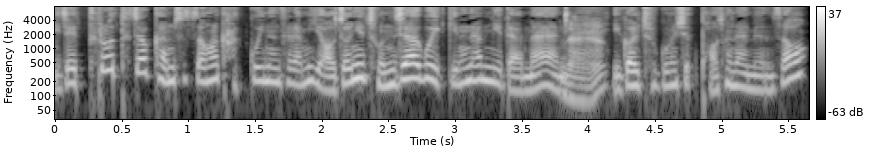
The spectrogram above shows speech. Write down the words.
이제 트로트적 감수성을 갖고 있는 사람이 여전히 존재하고 있기는 합니다만 네. 이걸 조금씩 벗어나면서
